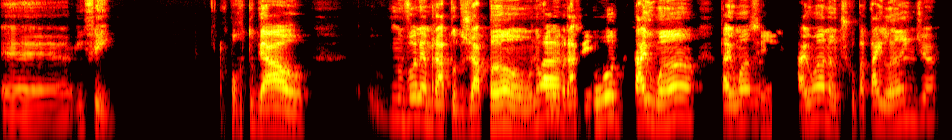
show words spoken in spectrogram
é, enfim, Portugal, não vou lembrar todo, Japão, não vou lembrar sim. todo, Taiwan, Taiwan, sim. Taiwan não, desculpa, Tailândia.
